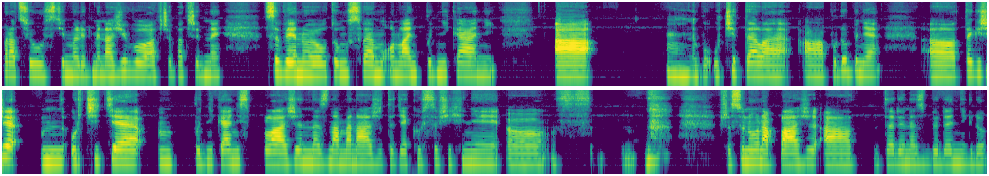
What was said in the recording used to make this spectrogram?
pracují s těmi lidmi naživo a třeba tři dny se věnují tomu svému online podnikání. A Mm, nebo učitele a podobně. Takže um, určitě um, podnikání z pláže neznamená, že teď jako se všichni uh, přesunou na pláže a tedy nezbyde nikdo.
